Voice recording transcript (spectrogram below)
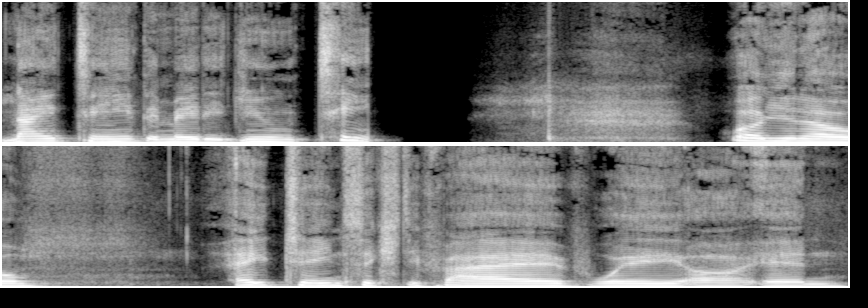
19th and made it Juneteenth. Well, you know, 1865. We are in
